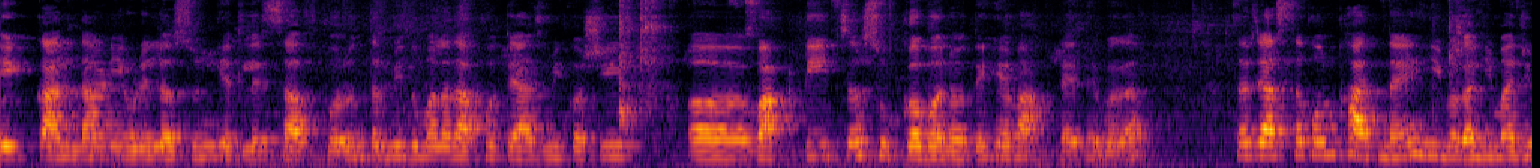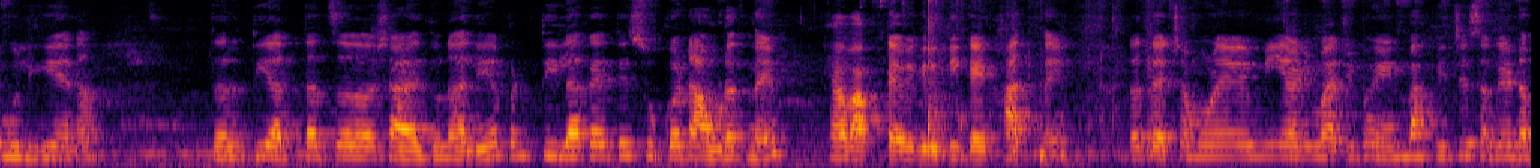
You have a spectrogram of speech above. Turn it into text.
एक कांदा आणि एवढे लसूण घेतलेत साफ करून. तर मी तुम्हाला दाखवते आज मी कशी वाकटीचं सुकं बनवते. हे वाकट आहेत हे बघा. तर जास्त कोण खात नाही. ही बघा ही माझी मुलगी आहे ना. तर ती आत्ताच शाळेतून आली आहे. पण तिला काही ते सुकट आवडत नाही. ह्या वाकट्या वगैरे ती काही खात नाही. तर त्याच्यामुळे मी आणि माझी बहीण बाकीचे सगळे डब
